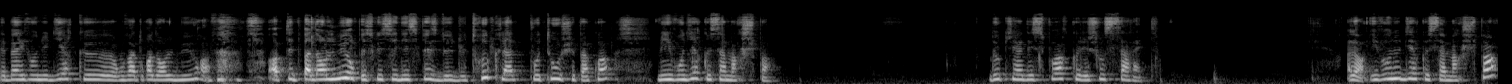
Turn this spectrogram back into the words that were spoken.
Eh ben, ils vont nous dire que on va droit dans le mur. Oh, peut-être pas dans le mur, parce que c'est une espèce de, truc, là, de poteau, je sais pas quoi. Mais ils vont dire que ça marche pas. Donc, il y a un espoir que les choses s'arrêtent. Alors, ils vont nous dire que ça marche pas,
